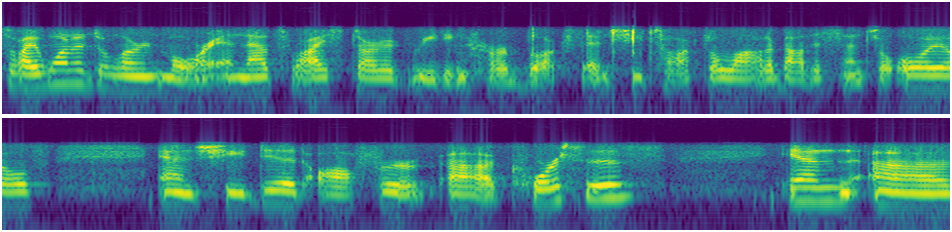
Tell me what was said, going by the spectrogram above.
so I wanted to learn more, and that's why I started reading her books. And she talked a lot about essential oils, and she did offer uh, courses in uh,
